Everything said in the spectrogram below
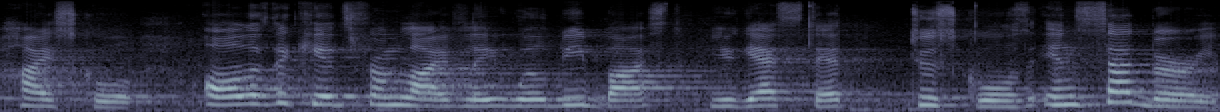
High School. All of the kids from Lively will be bused, you guessed it, to schools in Sudbury,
